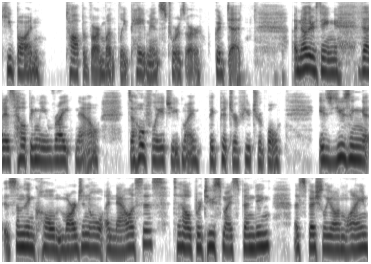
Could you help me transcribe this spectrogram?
keep on top of our monthly payments towards our good debt. Another thing that is helping me right now to hopefully achieve my big picture future goal is using something called marginal analysis to help reduce my spending, especially online.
